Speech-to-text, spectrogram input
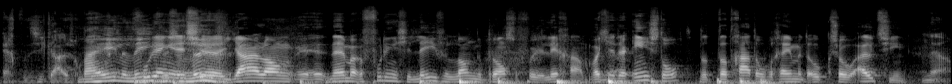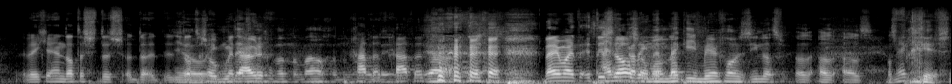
echt het ziekenhuis Mijn hele leven Voeding is is een je leugen. jaarlang, eh, nee, maar voeding is je leven lang de brandstof voor je lichaam. Wat je Ja. erin stopt, dat, dat gaat er op een gegeven moment ook zo uitzien. Ja. Weet je, en dat is dus, dat, dat Yo, is ik ook moet met echt huidige... wat normaal gaan doen. Gaat het? Gaat het? Ja. Nee, maar het, het is Eigenlijk wel kan zo, ik man. Mackie meer gewoon zien als, als, als, als, vergif.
